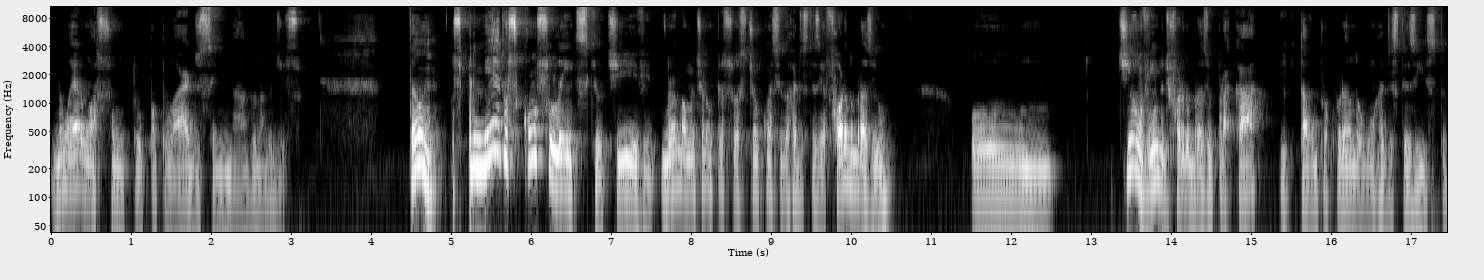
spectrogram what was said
Não era um assunto popular, disseminado, nada disso. Então, os primeiros consulentes que eu tive, normalmente eram pessoas que tinham conhecido a radiestesia fora do Brasil, ou tinham vindo de fora do Brasil para cá e estavam procurando algum radiestesista.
